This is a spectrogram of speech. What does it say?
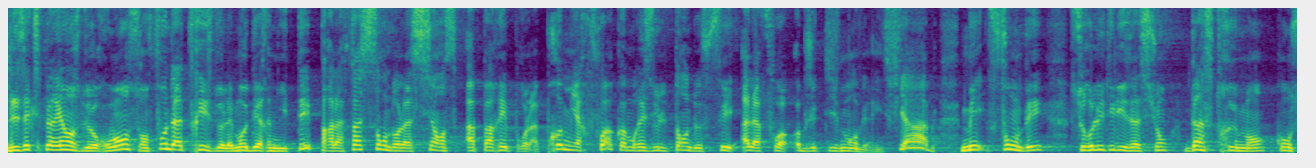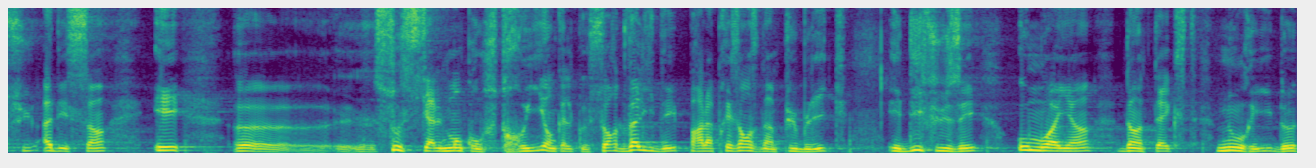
Les expériences de Rouen sont fondatrices de la modernité par la façon dont la science apparaît pour la première fois comme résultant de faits à la fois objectivement vérifiables, mais fondés sur l'utilisation d'instruments conçus à dessein et euh, socialement construits, en quelque sorte, validés par la présence d'un public et diffusés au moyen d'un texte nourri de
